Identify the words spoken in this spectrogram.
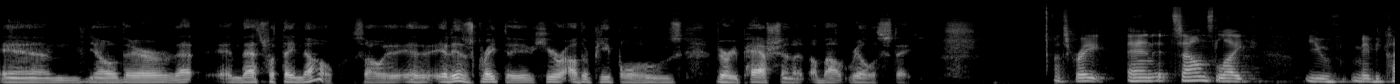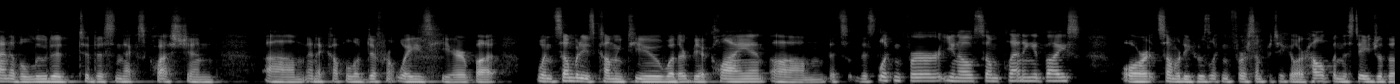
and you know they're that, and that's what they know. So it, it is great to hear other people who's very passionate about real estate. That's great. And it sounds like you've maybe kind of alluded to this next question um, in a couple of different ways here. But when somebody's coming to you, whether it be a client um, that's that's looking for you know some planning advice, or it's somebody who's looking for some particular help in the stage of the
